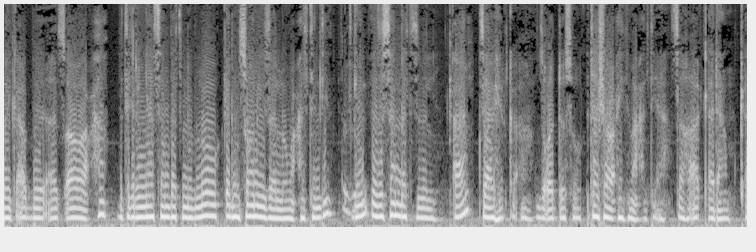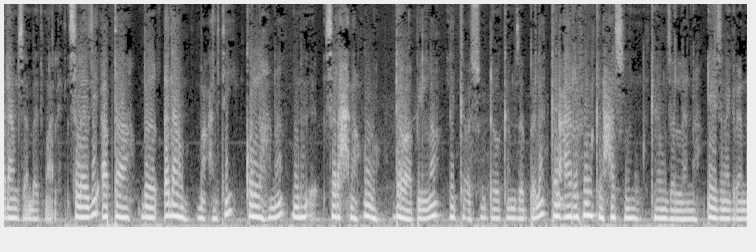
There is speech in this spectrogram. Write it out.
ወይ ከኣ ብኣጸዋውዓ ብትግርኛ ሰንበት ንብሎ ቅድሚ ሰኑይ ዘሎ መዓልቲ እንድዩ። ግን እዚ ሰንበት ዝብል ቃል እግዚኣብሄር ከኣ ዝቐደሶ እታ ሻውዓይቲ መዓልቲ እያ። እሳ ከኣ ቀዳም፣ ቀዳም ሰንበት ማለት እዩ። ስለዚ ኣብታ ብቐዳም መዓልቲ፣ ኩላህና ንስራሕና ኩሉ ደው ኣቢልና ልክዕ እሱ ደው ከም ዘበለ ክንዓርፍን ክንሓስብን ከም ዘለና እዩ ዝነግረና።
